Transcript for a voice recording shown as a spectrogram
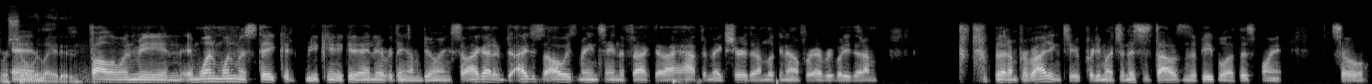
We're so related. following me, and, and one one mistake could you can it could end everything I'm doing. So I gotta I just always maintain the fact that I have to make sure that I'm looking out for everybody that I'm that I'm providing to, pretty much. And this is thousands of people at this point. So.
